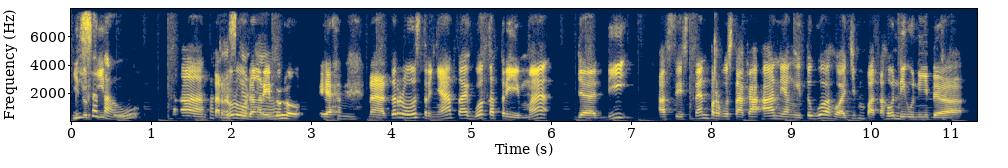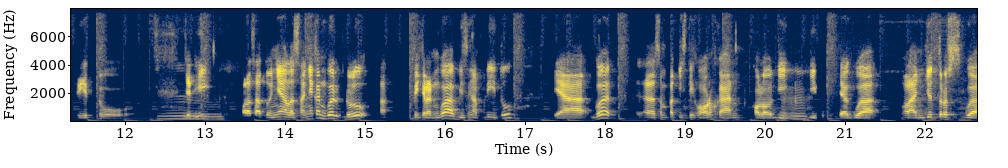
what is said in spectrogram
Bisa tahu. Ah, ntar dulu SKL. dengerin dulu. Ya. Hmm. Nah terus ternyata gue keterima jadi asisten perpustakaan yang itu gue wajib empat tahun di Unida itu. Hmm. Jadi salah satunya alasannya kan gue dulu ah, pikiran gue habis ngabdi itu ya gue uh, sempat istikharah kan kalau di -hmm. di ya gue lanjut terus gue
